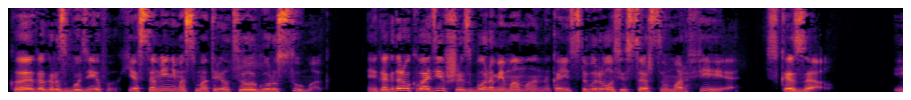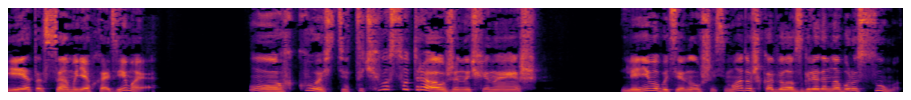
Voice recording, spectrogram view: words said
Кое-как разбудив их, я с сомнением осмотрел целую гору сумок, и когда руководившая сборами мама наконец-то вырвалась из царства Морфея, сказал, «И это самое необходимое?» «Ох, Костя, ты чего с утра уже начинаешь?» Лениво потянувшись, матушка обвела взглядом набор из сумок,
